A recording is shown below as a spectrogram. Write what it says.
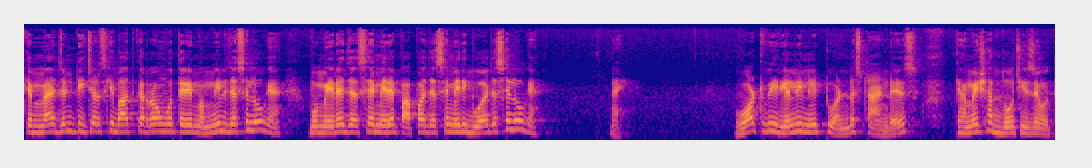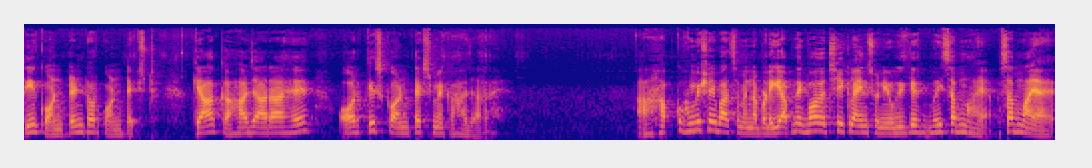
कि मैं जिन टीचर्स की बात कर रहा हूँ, वो तेरे मम्मी जैसे लोग हैं? वो मेरे जैसे, मेरे पापा जैसे, मेरी बुआ जैसे लोग हैं? नहीं। What we really need to understand is कि हमेशा दो चीज़ें होती हैं कॉन्टेंट और कॉन्टेक्स्ट क्या कहा जा रहा है और किस कॉन्टेक्स्ट में कहा जा रहा है? आपको हमेशा ये बात समझना पड़ेगी। आपने एक बहुत अच्छी एक लाइन सुनी होगी कि भाई सब माया सब माया है।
